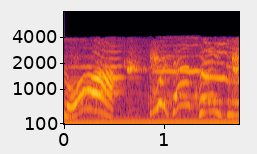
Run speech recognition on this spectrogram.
落，孤身困境。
